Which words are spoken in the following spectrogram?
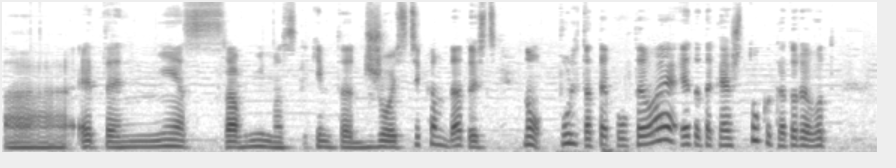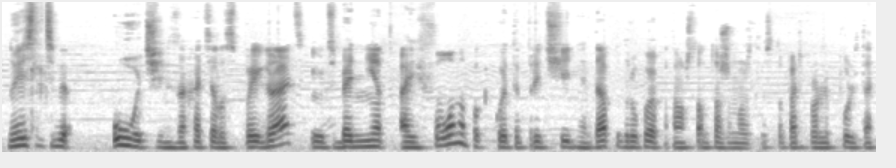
А, это не сравнимо с каким-то джойстиком, да, то есть, ну, пульт от Apple TV это такая штука, которая вот, ну, если тебе очень захотелось поиграть, и у тебя нет айфона по какой-то причине, да, под рукой, потому что он тоже может выступать в роли пульта,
